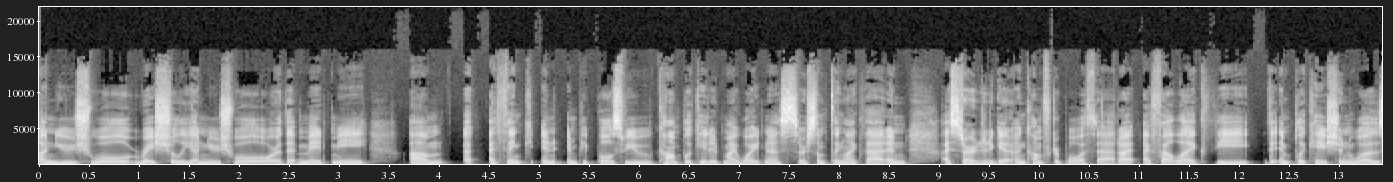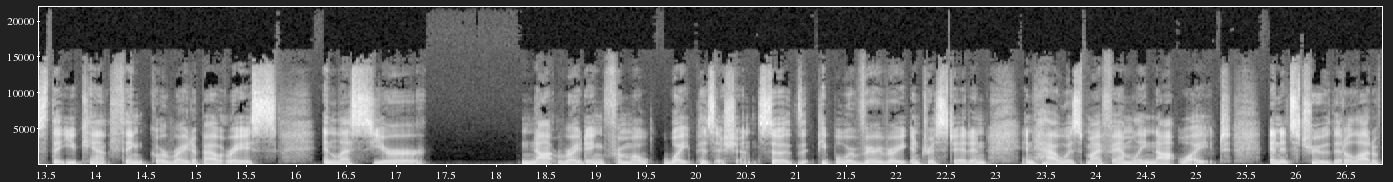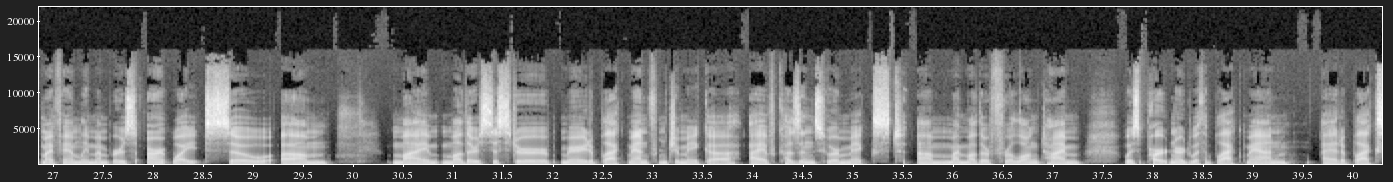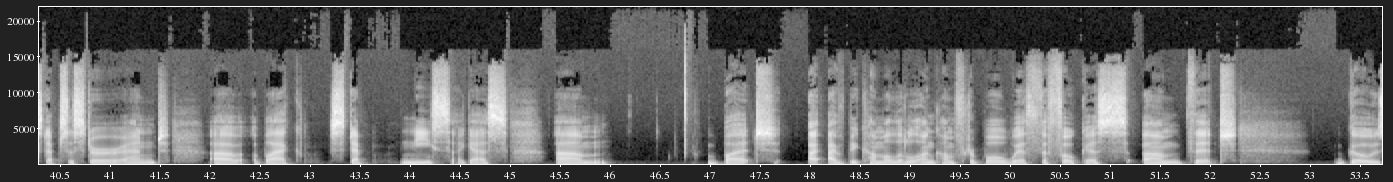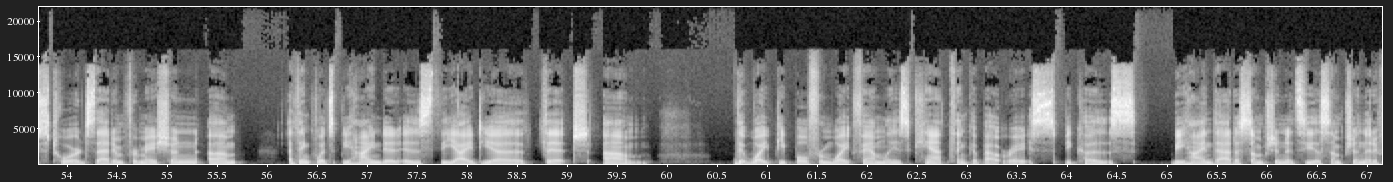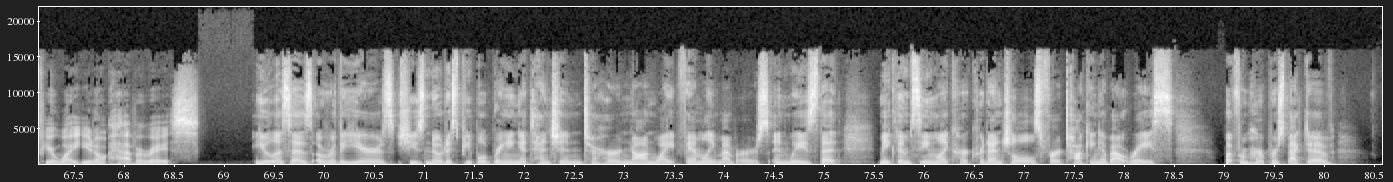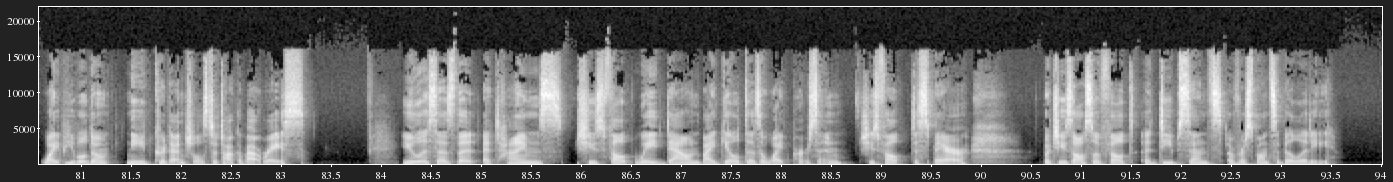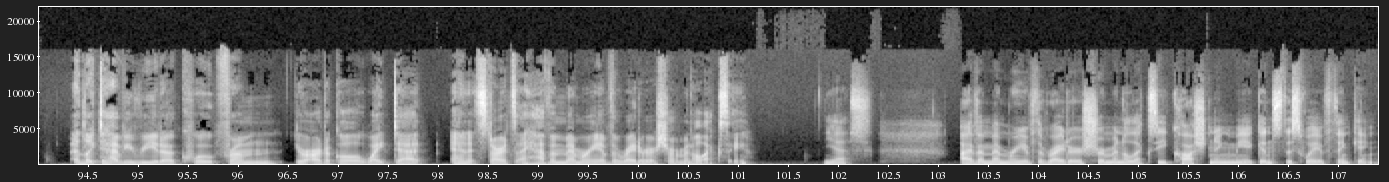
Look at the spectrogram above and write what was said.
unusual, racially unusual, or that made me um, I think in, in people's view, complicated my whiteness or something like that. And I started to get uncomfortable with that. I, I, felt like the the implication was that you can't think or write about race unless you're not writing from a white position. So people were very, very interested in in how was my family not white. And it's true that a lot of my family members aren't white. So um, my mother's sister married a black man from Jamaica. I have cousins who are mixed. Um, my mother, for a long time, was partnered with a black man. I had a black stepsister and uh, a black step niece, I guess. Um, but I, have become a little uncomfortable with the focus um, that goes towards that information. Um, I think what's behind it is the idea that um, that white people from white families can't think about race because behind that assumption, it's the assumption that if you're white, you don't have a race. Eula says over the years, she's noticed people bringing attention to her non white family members in ways that make them seem like her credentials for talking about race. But from her perspective, white people don't need credentials to talk about race. Eula says that at times she's felt weighed down by guilt as a white person. She's felt despair but she's also felt a deep sense of responsibility. I'd like to have you read a quote from your article, White Debt, and it starts I have a memory of the writer Sherman Alexie. Yes. I have a memory of the writer Sherman Alexie cautioning me against this way of thinking.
